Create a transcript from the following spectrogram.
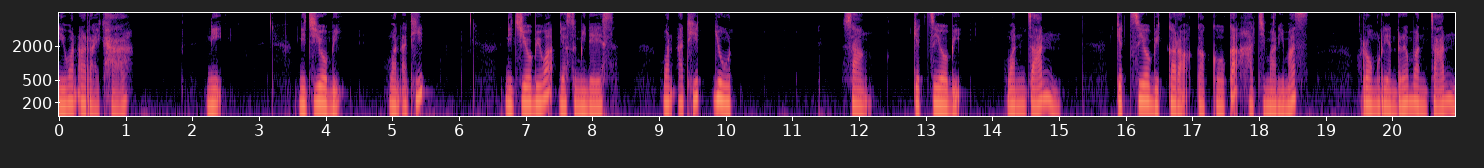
นี้วันอะไรคะนิ日曜日วันอาทิตย์日曜日は休みですวันอาทิตย์หยุด สั่ง月曜日วันจันทร์月曜日から学校が始まりますโรงเรียนเริ่มวันจันทร์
